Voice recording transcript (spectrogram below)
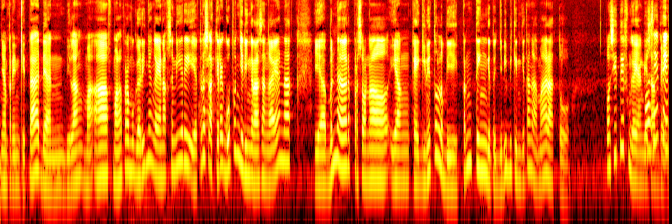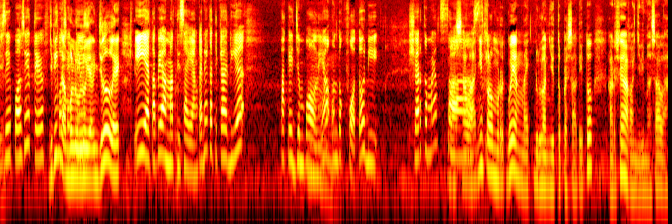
nyamperin kita dan bilang maaf malah pramugarinya nggak enak sendiri ya terus akhirnya gue pun jadi ngerasa nggak enak ya benar personal yang kayak gini tuh lebih penting gitu jadi bikin kita nggak marah tuh positif nggak yang positif disampaikan sih positif jadi nggak Positif. melulu yang jelek gitu. iya tapi amat disayangkannya ketika dia pakai jempolnya Hmm. untuk foto di share ke medsos. Masalahnya kalau menurut gue yang naik duluan YouTube saat itu harusnya nggak akan jadi masalah.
